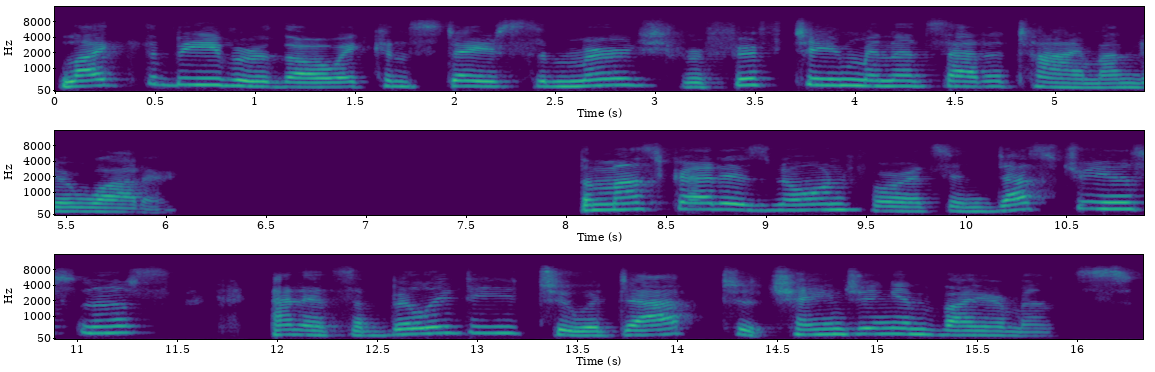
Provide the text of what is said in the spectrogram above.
Like the beaver, though, it can stay submerged for 15 minutes at a time underwater. The muskrat is known for its industriousness and its ability to adapt to changing environments.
